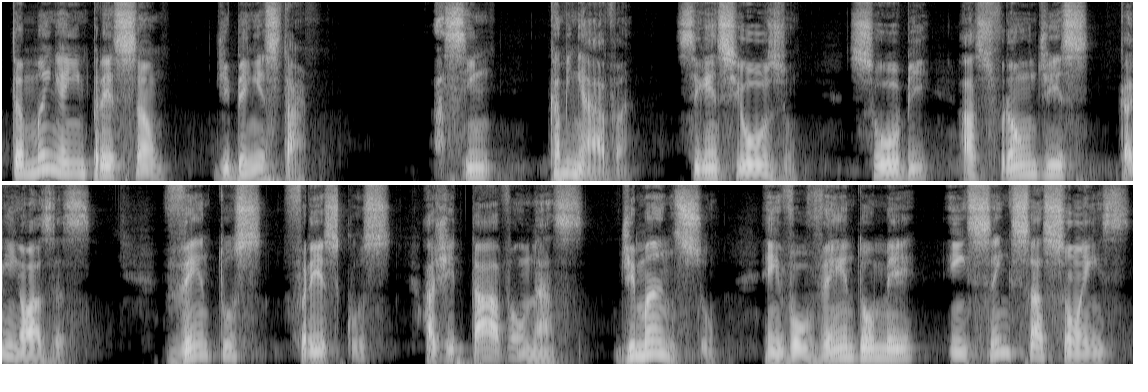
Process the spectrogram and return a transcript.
tamanha impressão de bem-estar. Assim caminhava, silencioso, sob as frondes carinhosas. Ventos frescos agitavam-nas de manso, envolvendo-me em sensações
